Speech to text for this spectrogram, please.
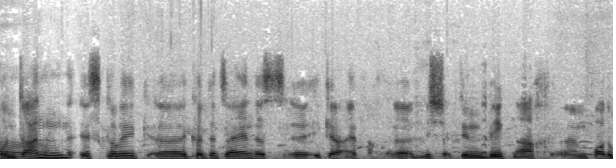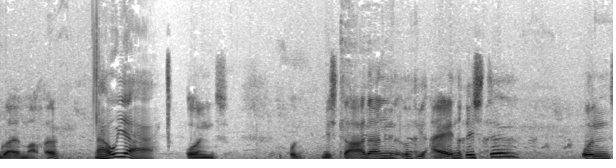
Und dann ist, glaube ich, äh, könnte es sein, dass äh, ich ja einfach äh, mich auf den Weg nach ähm, Portugal mache. Oh ja. Und, und mich da dann irgendwie einrichte und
